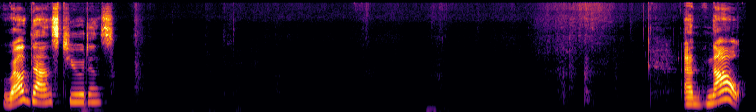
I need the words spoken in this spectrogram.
Well done, students! And now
